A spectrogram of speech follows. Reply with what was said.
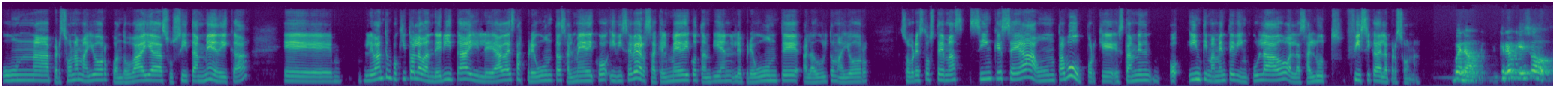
una persona mayor cuando vaya a su cita médica eh, levante un poquito la banderita y le haga estas preguntas al médico y viceversa, que el médico también le pregunte al adulto mayor sobre estos temas sin que sea un tabú, porque está íntimamente vinculado a la salud física de la persona. Bueno, creo que eso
